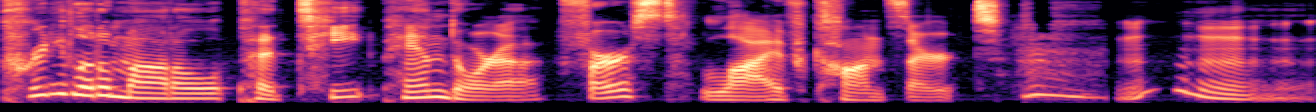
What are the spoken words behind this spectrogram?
Pretty Little Model Petite Pandora First Live Concert. Mm.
